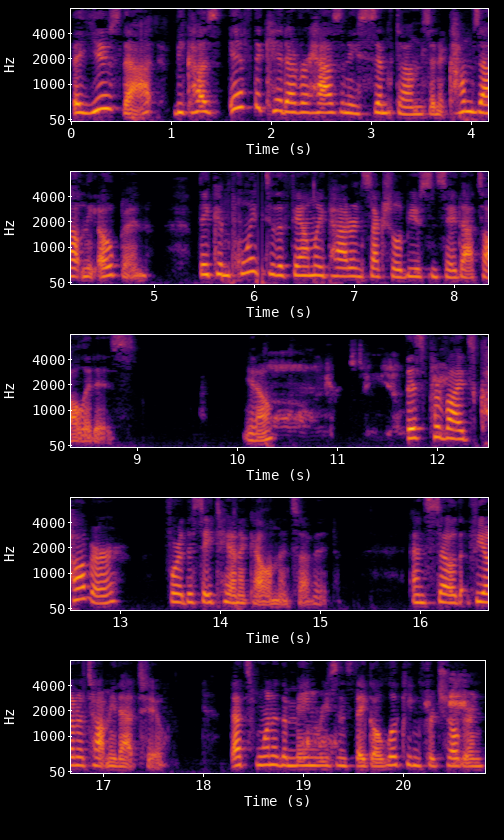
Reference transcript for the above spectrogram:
they use that because if the kid ever has any symptoms and it comes out in the open, they can point to the family pattern sexual abuse and say that's all it is. You know? Oh. Yeah. this provides cover for the satanic elements of it. And so Fiona taught me that too. That's one of the main reasons they go looking for children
